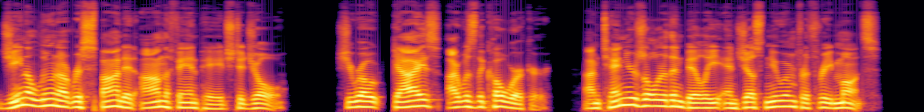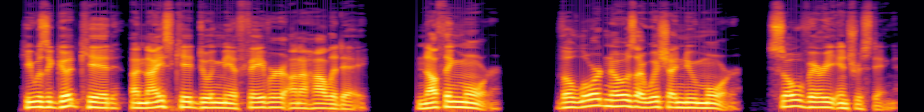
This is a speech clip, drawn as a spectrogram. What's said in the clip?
Gina Luna responded on the fan page to Joel. She wrote, Guys, I was the coworker. I'm 10 years older than Billy and just knew him for three months. He was a good kid, a nice kid doing me a favor on a holiday. Nothing more. The Lord knows I wish I knew more. So very interesting.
